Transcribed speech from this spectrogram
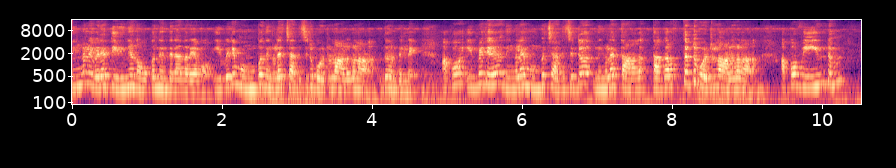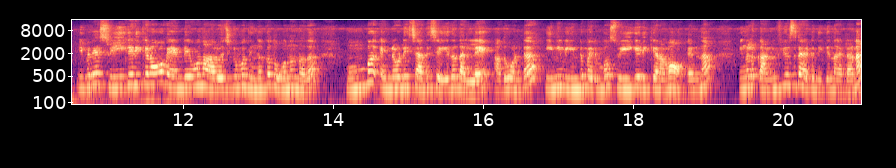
നിങ്ങൾ ഇവരെ തിരിഞ്ഞ് നോക്കുന്ന എന്തിനാണെന്നറിയാമോ? ഇവർ മുമ്പ് നിങ്ങളെ ചതിച്ചിട്ട് പോയിട്ടുള്ള ആളുകളാണ്. ഇത് കണ്ടില്ലേ? അപ്പോൾ ഇവർ നിങ്ങളെ മുമ്പ് ചതിച്ചിട്ട് നിങ്ങളെ തകർത്തിട്ട് പോയിട്ടുള്ള ആളുകളാണ്. അപ്പോൾ വീണ്ടും ഇവരെ സ്വീകരിക്കണോ വേണ്ടയോ എന്ന് ആലോചിക്കുമ്പോൾ നിങ്ങൾക്ക് തോന്നുന്നത് മുമ്പ് എന്നോട് ഈ ചതി ചെയ്തതല്ലേ? അതുകൊണ്ട് ഇനി വീണ്ടും വരുമ്പോൾ സ്വീകരിക്കണമോ എന്ന് നിങ്ങൾ കൺഫ്യൂസ്ഡ് ആയിട്ട് നിൽക്കുന്നതായിട്ടാണ്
